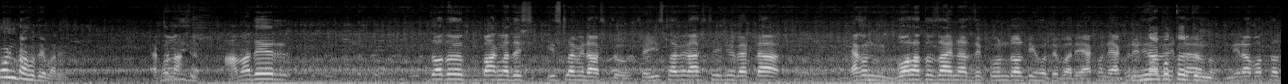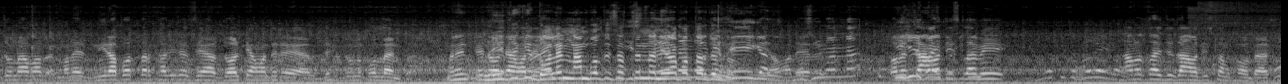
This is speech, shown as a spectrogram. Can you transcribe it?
কোনটা হতে পারে? এখন আমাদের যত বাংলাদেশ ইসলামী রাষ্ট্র সেই ইসলামী রাষ্ট্র হিসেবে একটা এখন বলা তো যায় না যে কোন দলটি হতে পারে। এখন এখন নিরাপত্তার জন্য। নিরাপত্তার জন্য আমার মানে নিরাপত্তার খাতিরে যে দলটি আমাদের দেশের জন্য কল্যাণ করে মানে নিজে কি দলের নাম বলতে চাচ্ছেন না নিরাপত্তার জন্য? আমাদের তবে জামাত ইসলামী আমরা চাই যে জামাত ইসলাম ক্ষমতা আসুক।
